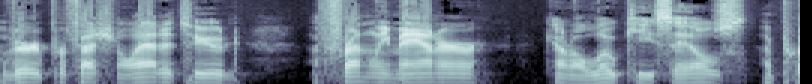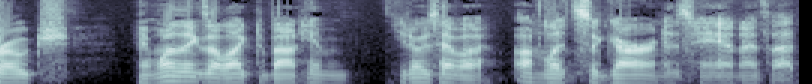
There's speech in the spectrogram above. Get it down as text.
a very professional attitude, a friendly manner, kind of a low key sales approach. And one of the things I liked about him, he'd always have a unlit cigar in his hand. I thought,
